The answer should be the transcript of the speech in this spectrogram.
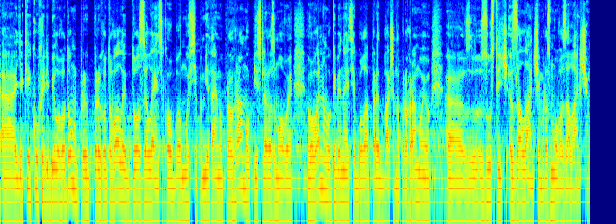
Е, Який кухарі Білого Дому при- приготували до Зеленського? Бо ми всі пам'ятаємо програму після розмови в овальному кабінеті була передбачена програмою е, зустріч за ланчем, розмова за ланчем.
